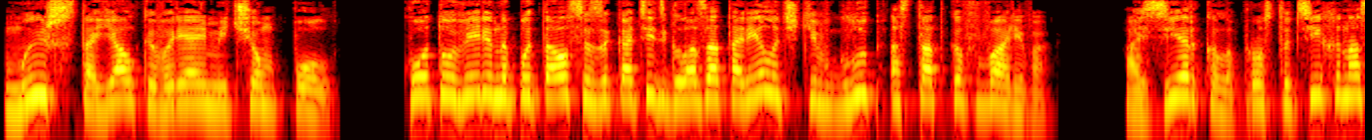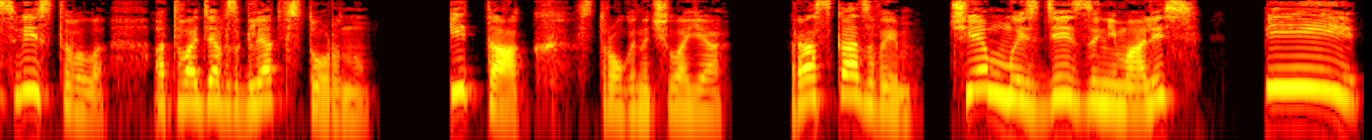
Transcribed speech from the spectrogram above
Мышь стоял, ковыряя мечом пол. Кот уверенно пытался закатить глаза тарелочки вглубь остатков варева, а зеркало просто тихо насвистывало, отводя взгляд в сторону. «Итак», — строго начала я, Рассказываем, чем мы здесь занимались?» «Пи!»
